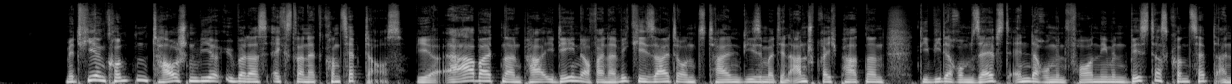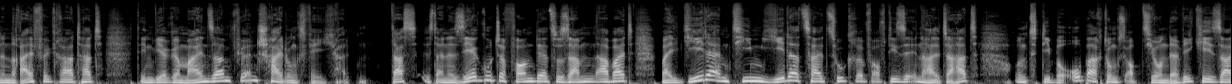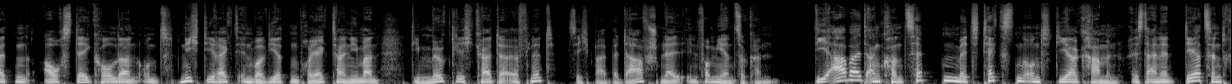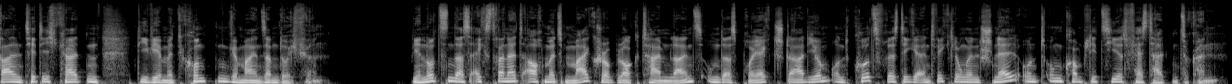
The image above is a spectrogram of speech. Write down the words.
Mit vielen Kunden tauschen wir über das Extranet Konzepte aus. Wir erarbeiten ein paar Ideen auf einer Wiki-Seite und teilen diese mit den Ansprechpartnern, die wiederum selbst Änderungen vornehmen, bis das Konzept einen Reifegrad hat, den wir gemeinsam für entscheidungsfähig halten. Das ist eine sehr gute Form der Zusammenarbeit, weil jeder im Team jederzeit Zugriff auf diese Inhalte hat und die Beobachtungsoption der Wiki-Seiten auch Stakeholdern und nicht direkt involvierten Projektteilnehmern die Möglichkeit eröffnet, sich bei Bedarf schnell informieren zu können. Die Arbeit an Konzepten mit Texten und Diagrammen ist eine der zentralen Tätigkeiten, die wir mit Kunden gemeinsam durchführen. Wir nutzen das Extranet auch mit Microblog-Timelines, um das Projektstadium und kurzfristige Entwicklungen schnell und unkompliziert festhalten zu können.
